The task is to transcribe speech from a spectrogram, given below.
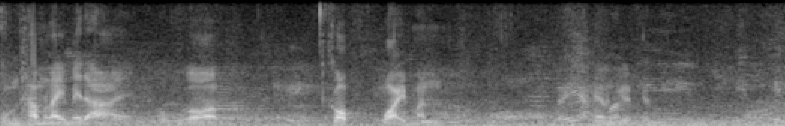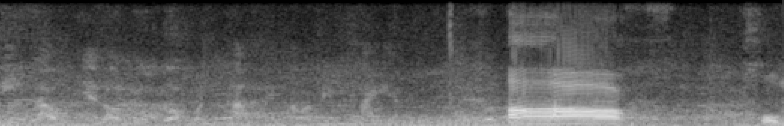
ผมทำอะไรไม่ได้ ผมก็ก็ปล่อยมัน แล้วอย่างให้ตมัอนนเกิดขึ้นที่คลินิกเราเนี่ยเรารู้ตัวคนทำไหมครับว่าเป็นใครอะเอ่อผม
